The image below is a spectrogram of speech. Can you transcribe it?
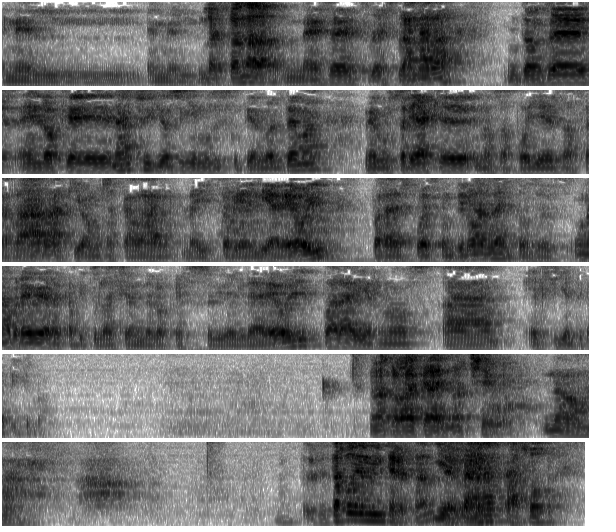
en el, en el, La explanada. en esa ex- explanada. Entonces, en lo que Nacho y yo seguimos discutiendo el tema, me gustaría que nos apoyes a cerrar. Aquí vamos a acabar la historia del día de hoy para después continuarla. Entonces, una breve recapitulación de lo que sucedió el día de hoy para irnos a el siguiente capítulo. No me acordaba que era de noche, güey. No mames. Se está poniendo interesante. Y están las patotas.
